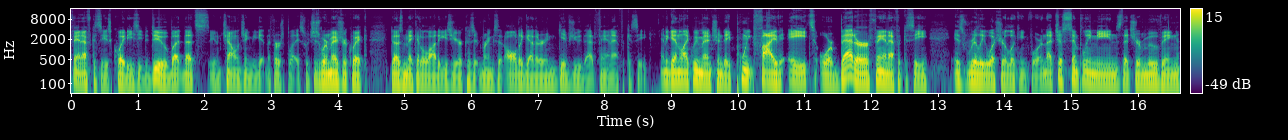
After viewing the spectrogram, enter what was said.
fan efficacy is quite easy to do, but that's you know, challenging to get in the first place, which is where MeasureQuick does make it a lot easier because it brings it all together and gives you that fan efficacy. And again, like we mentioned, a 0.58 or better fan efficacy is really what you're looking for. And that just simply means that you're moving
